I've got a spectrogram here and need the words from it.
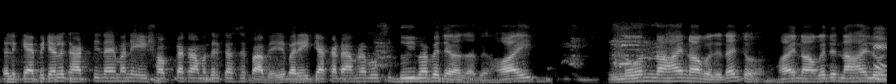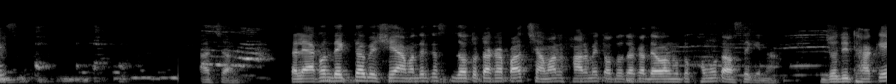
তাহলে ক্যাপিটালের ঘাটতি নাই মানে এই সব টাকা আমাদের কাছে পাবে। এবার এই টাকাটা আমরা বলছি দুই ভাবে দেওয়া যাবে হয় লোন না হয় নগদে তাই তো? হয় নগদে না হয় লোন আচ্ছা তাহলে এখন দেখতে হবে সে আমাদের কাছে যত টাকা পাচ্ছে আমার ফার্মে তত টাকা দেওয়ার মতো ক্ষমতা আছে কিনা। যদি থাকে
